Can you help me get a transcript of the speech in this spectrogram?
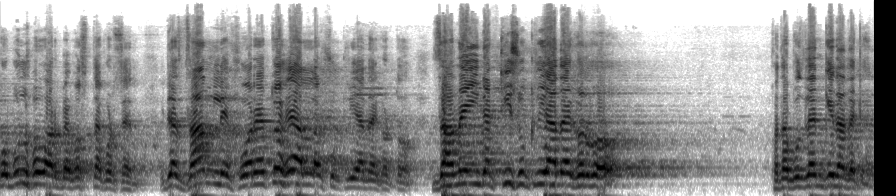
কবুল হওয়ার ব্যবস্থা করছেন, এটা জানলে পরে তো হে আল্লাহ শুক্রিয়া আদায় করতো। জানেই না কি শুক্রিয়া আদায় করব? কথা বুঝলেন কি না দেখেন?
